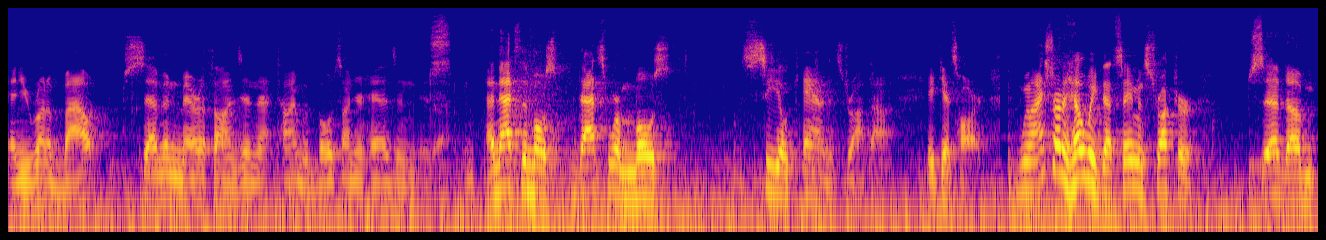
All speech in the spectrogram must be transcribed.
and you run about seven marathons in that time with boats on your heads and and that's the most that's where most seal candidates drop out. It gets hard. When i started hell week that same instructor said um,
